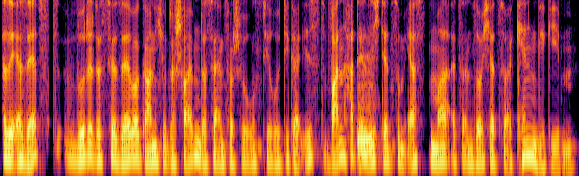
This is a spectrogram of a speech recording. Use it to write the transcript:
Also er selbst würde das ja selber gar nicht unterschreiben, dass er ein Verschwörungstheoretiker ist. Wann hat er mhm. sich denn zum ersten Mal als ein solcher zu erkennen gegeben?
